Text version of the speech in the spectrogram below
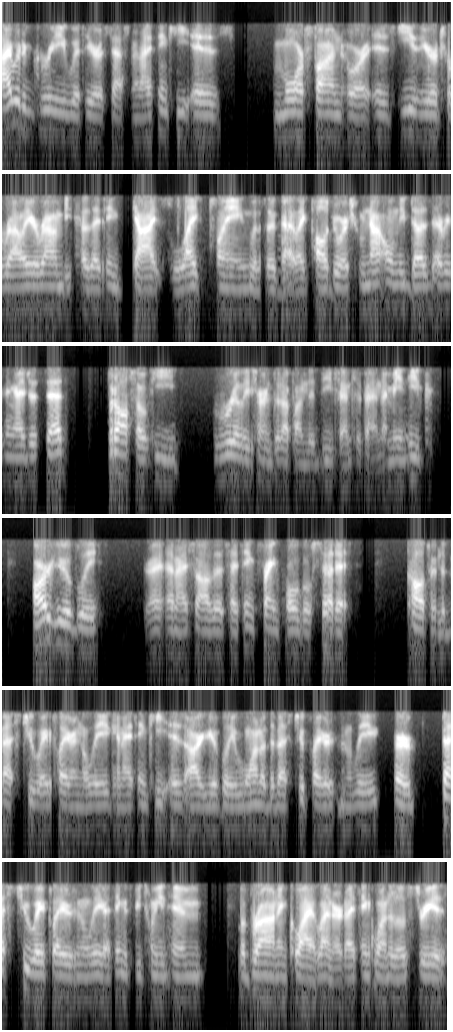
I would agree with your assessment. I think he is more fun or is easier to rally around because I think guys like playing with a guy like Paul George who not only does everything I just said, but also he really turns it up on the defensive end. I mean, he arguably, right, and I saw this, I think Frank Vogel said it, called him the best two-way player in the league, and I think he is arguably one of the best two players in the league, or best two-way players in the league. I think it's between him, LeBron, and Kawhi Leonard. I think one of those three is,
